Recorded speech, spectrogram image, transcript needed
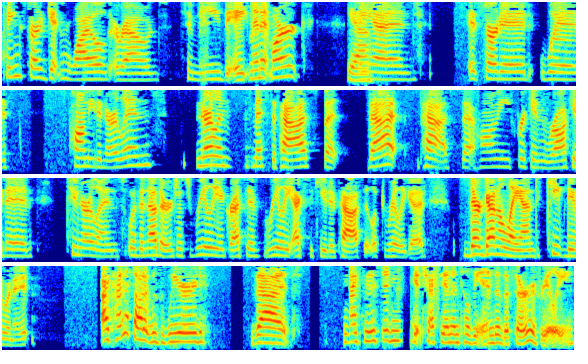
Things started getting wild around, to me, the eight minute mark. Yeah. And it started with Hami to Nerlens. Nerlens missed the pass, but that pass that Hami freaking rocketed to Nerlens was another just really aggressive, really executed pass. It looked really good. They're gonna land. Keep doing it. I kind of thought it was weird that Mike Moose didn't get checked in until the end of the third, really.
